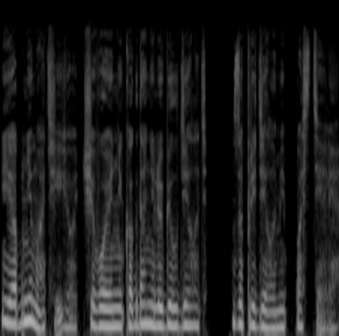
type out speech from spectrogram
и обнимать ее, чего я никогда не любил делать за пределами постели.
